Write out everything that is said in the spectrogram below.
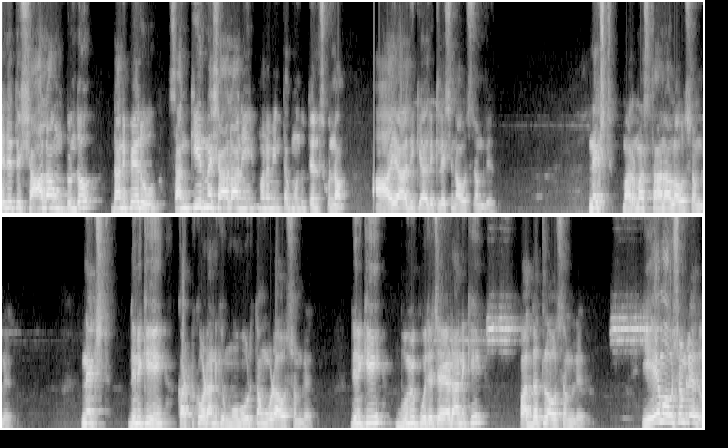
ఏదైతే శాల ఉంటుందో దాని పేరు సంకీర్ణ శాల అని మనం ఇంతకుముందు తెలుసుకున్నాం. ఆయాది క్యాలిక్యులేషన్ అవసరం లేదు. నెక్స్ట్ మర్మస్థానాలు అవసరం లేదు. నెక్స్ట్ దీనికి కట్టుకోవడానికి ముహూర్తం కూడా అవసరం లేదు. దీనికి భూమి పూజ చేయడానికి పద్ధతులు అవసరం లేదు. ఏం అవసరం లేదు.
